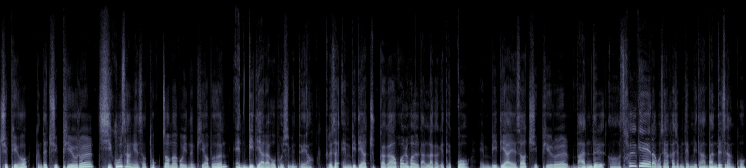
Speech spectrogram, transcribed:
GPU. 근데 GPU를 지구상에서 독점하고 있는 기업은 엔비디아라고 보시면 돼요. 그래서 엔비디아 주가가 훨훨 날아가게 됐고 엔비디아에서 GPU를 만들 어, 설계라고 생각하시면 됩니다. 만들진 않고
